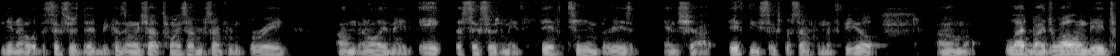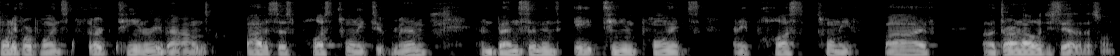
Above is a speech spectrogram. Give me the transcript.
you know, what the Sixers did because they only shot 27% from three um, and only made eight. The Sixers made 15 threes and shot 56% from the field. Um, led by Joel Embiid, 24 points, 13 rebounds, five assists, plus 22 from him. And Ben Simmons, 18 points and a plus 25. Uh, Darnell, what did you say out of this one?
